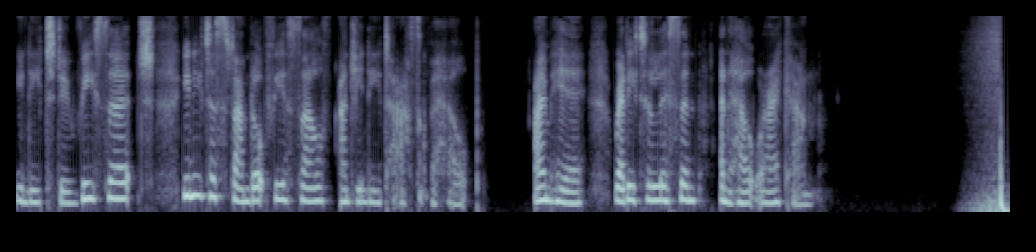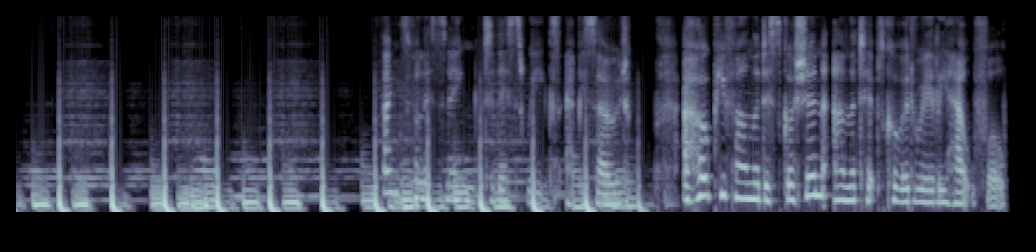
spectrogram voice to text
You need to do research, you need to stand up for yourself, and you need to ask for help. I'm here, ready to listen and help where I can. Thanks for listening to this week's episode. I hope you found the discussion and the tips covered really helpful.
